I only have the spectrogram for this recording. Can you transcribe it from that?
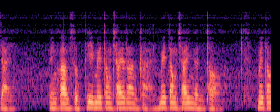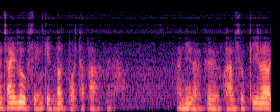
ใจ เป็นความสุขที่ไม่ต้องใช้ร่างกาย ไม่ต้องใช้เงินทอง ไม่ต้องใช้รูปเสียงกลิ่นรสผลพภะอันนี้แหละคือความสุขที่เลิศ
